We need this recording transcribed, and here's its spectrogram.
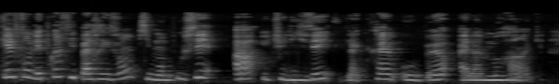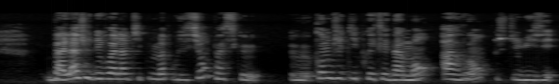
Quelles sont les principales raisons qui m'ont poussé à utiliser la crème au beurre à la meringue? Bah Là, je dévoile un petit peu ma position parce que, euh, comme je dis précédemment, avant, j'utilisais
